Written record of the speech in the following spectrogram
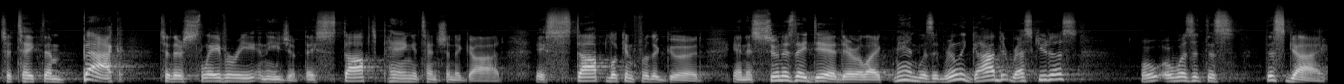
to take them back to their slavery in Egypt. They stopped paying attention to God. They stopped looking for the good. And as soon as they did, they were like, man, was it really God that rescued us? Or, or was it this, this guy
